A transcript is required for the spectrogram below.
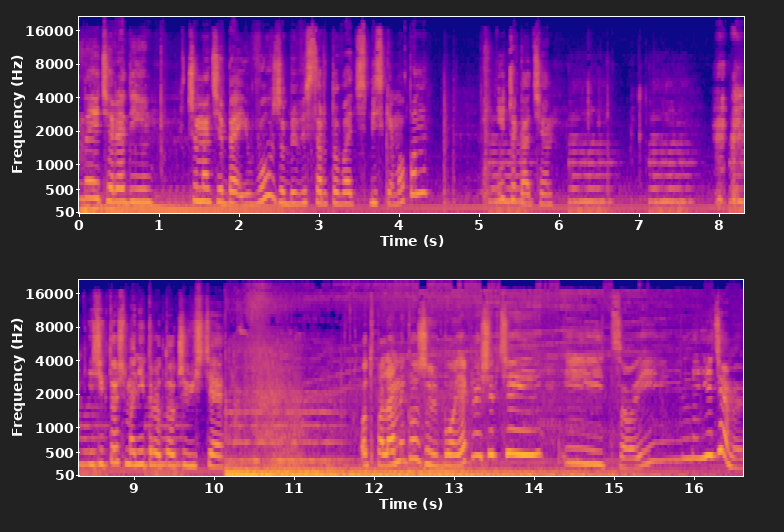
Dajecie ready, trzymacie B i W, żeby wystartować z piskiem opon i czekacie. Jeśli ktoś ma nitro, to oczywiście odpalamy go, żeby było jak najszybciej i co? I jedziemy.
